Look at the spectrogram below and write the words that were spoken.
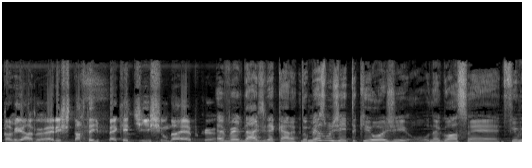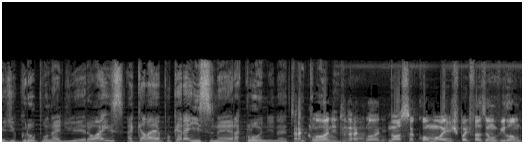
tá ligado? Era Starter Pack Edition da época. É verdade, né, cara? Do mesmo jeito que hoje o negócio é filme de grupo, né, de heróis, aquela época era isso, né? Era clone, né? Tudo Era clone, tudo era clone. Nossa, como a gente pode fazer um vilão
